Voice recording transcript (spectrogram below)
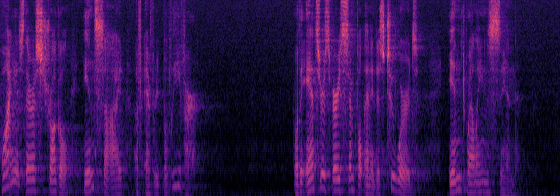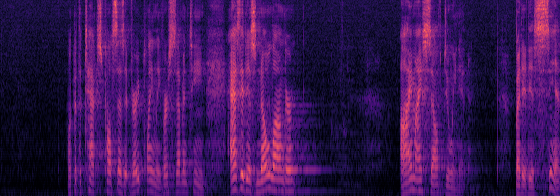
Why is there a struggle inside of every believer? Well, the answer is very simple, and it is two words indwelling sin. Look at the text. Paul says it very plainly, verse 17. As it is no longer I myself doing it, but it is sin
